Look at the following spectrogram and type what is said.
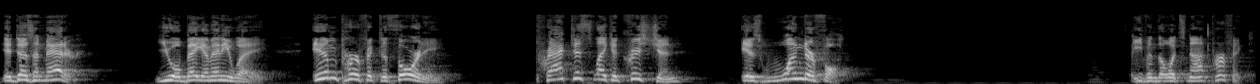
It doesn't matter. You obey him anyway. Imperfect authority, practiced like a Christian, is wonderful. Even though it's not perfect.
